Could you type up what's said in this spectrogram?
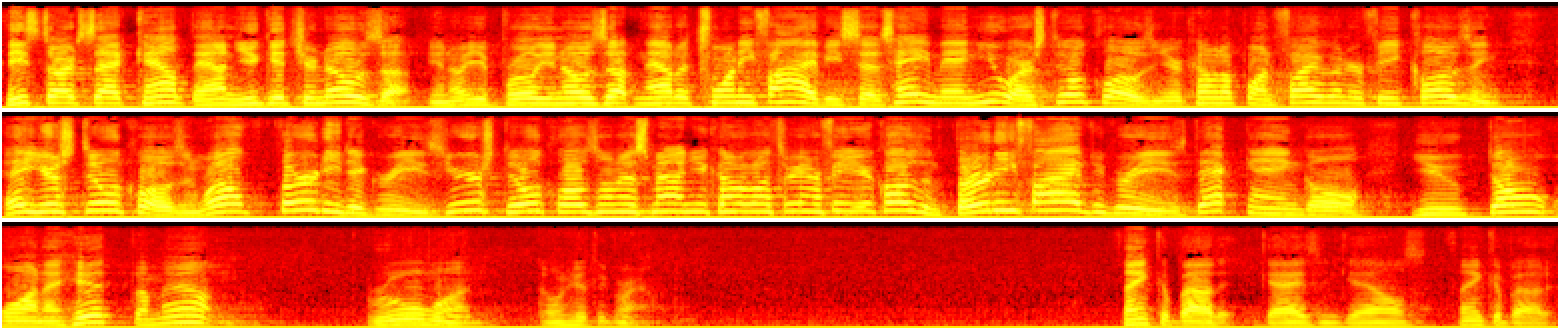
he starts that countdown, you get your nose up. You know, you pull your nose up now to 25. He says, hey, man, you are still closing. You're coming up on 500 feet closing. Hey, you're still closing. Well, 30 degrees. You're still closing on this mountain. You come up on 300 feet, you're closing. 35 degrees. Deck angle. You don't want to hit the mountain. Rule one, don't hit the ground. Think about it, guys and gals. Think about it.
